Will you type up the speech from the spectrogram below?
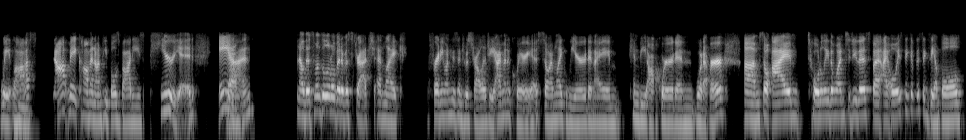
weight mm-hmm. loss, mm. not make comment on people's bodies, period. And yeah. now this one's a little bit of a stretch and like for anyone who's into astrology, I'm an Aquarius, so I'm like weird and I can be awkward and whatever. Um, so I'm totally the one to do this, but I always think of this example.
